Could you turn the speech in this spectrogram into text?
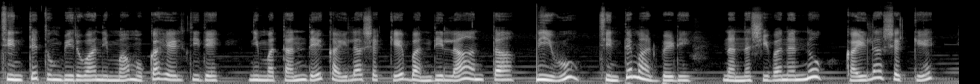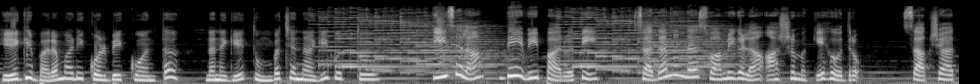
ಚಿಂತೆ ತುಂಬಿರುವ ನಿಮ್ಮ ಮುಖ ಹೇಳ್ತಿದೆ ನಿಮ್ಮ ತಂದೆ ಕೈಲಾಶಕ್ಕೆ ಬಂದಿಲ್ಲ ಅಂತ. ನೀವು ಚಿಂತೆ ಮಾಡಬೇಡಿ ನನ್ನ ಶಿವನನ್ನು ಕೈಲಾಶಕ್ಕೆ ಹೇಗೆ ಬರಮಾಡಿಕೊಳ್ಬೇಕು ಅಂತ ನನಗೆ ತುಂಬಾ ಚೆನ್ನಾಗಿ ಗೊತ್ತು. ಈ ಸಲ ದೇವಿ ಪಾರ್ವತಿ ಸದಾನಂದ ಸ್ವಾಮಿಗಳ ಆಶ್ರಮಕ್ಕೆ ಹೋದ್ರು. ಸಾಕ್ಷಾತ್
